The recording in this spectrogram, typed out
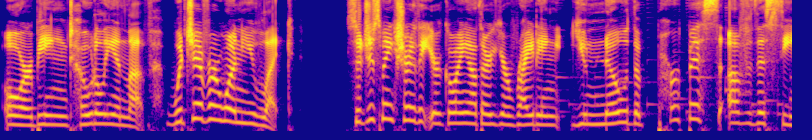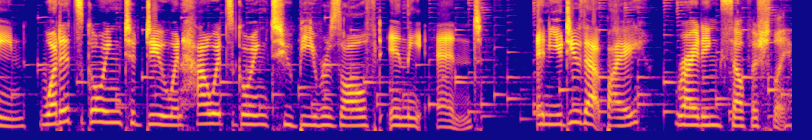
or being totally in love, whichever one you like. So just make sure that you're going out there, you're writing, you know the purpose of the scene, what it's going to do, and how it's going to be resolved in the end. And you do that by Writing selfishly.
